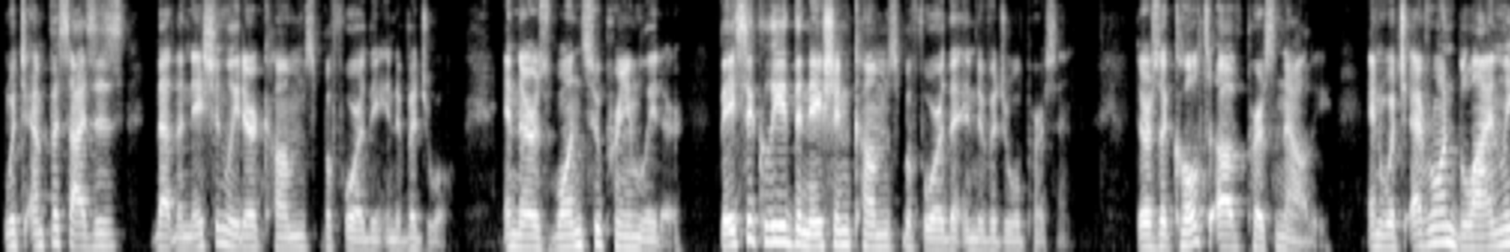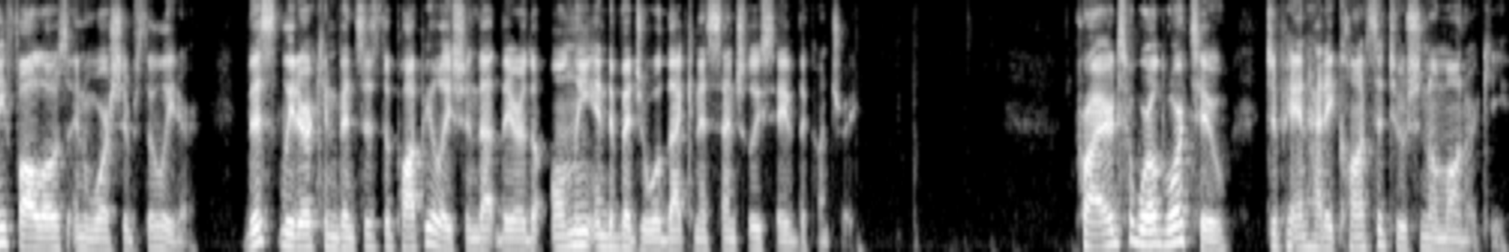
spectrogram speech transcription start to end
which emphasizes that the nation leader comes before the individual, and there is one supreme leader. Basically, the nation comes before the individual person. There's a cult of personality, in which everyone blindly follows and worships the leader. This leader convinces the population that they are the only individual that can essentially save the country. Prior to World War II, Japan had a constitutional monarchy,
